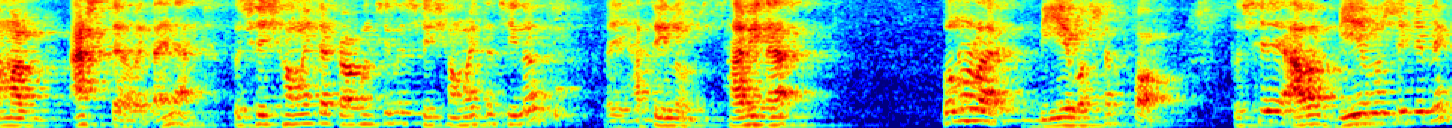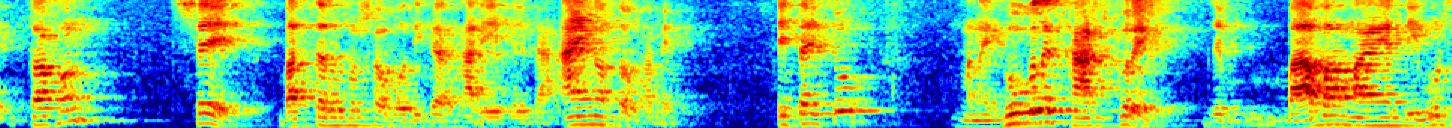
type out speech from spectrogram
আমার আসতে হবে, তাই না? তো সেই সময়টা কখন ছিল? সেই সময়টা ছিল ওই হাতিনুর সাবিনার পুনরায় বিয়ে বসার পর। তো সে আবার বিয়ে বসে গেলে তখন সে বাচ্চার উপর সব অধিকার হারিয়ে ফেলবে আইনত ভাবে এটা একটু মানে গুগলে সার্চ করে যে বাবা মায়ের ডিভোর্স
